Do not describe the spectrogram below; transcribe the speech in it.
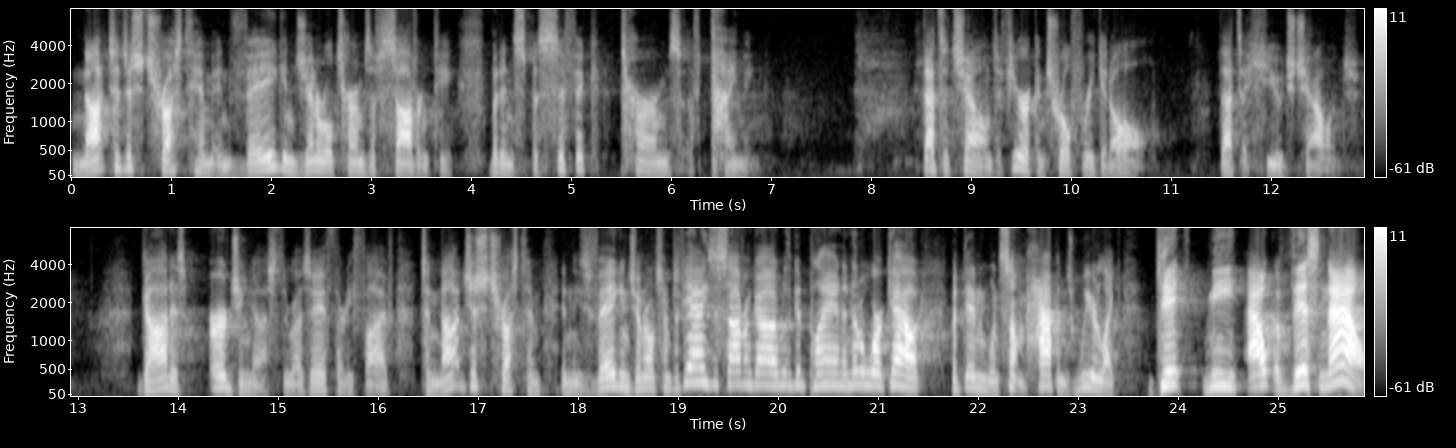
not to just trust Him in vague and general terms of sovereignty, but in specific terms of timing. That's a challenge. If you're a control freak at all, that's a huge challenge. God is urging us through Isaiah 35 to not just trust Him in these vague and general terms of, yeah, He's a sovereign God with a good plan and it'll work out. But then when something happens, we are like, get me out of this now.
